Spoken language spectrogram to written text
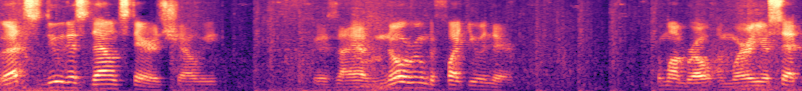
Let's do this downstairs, shall we? Because I have no room to fight you in there. Come on, bro. I'm wearing your set.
